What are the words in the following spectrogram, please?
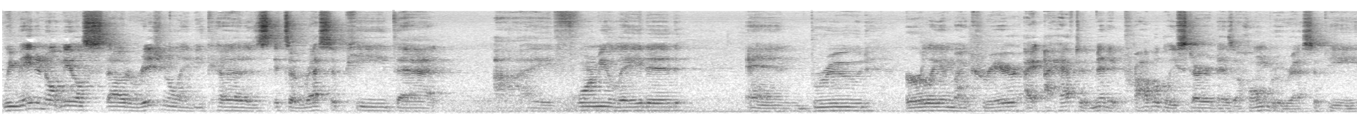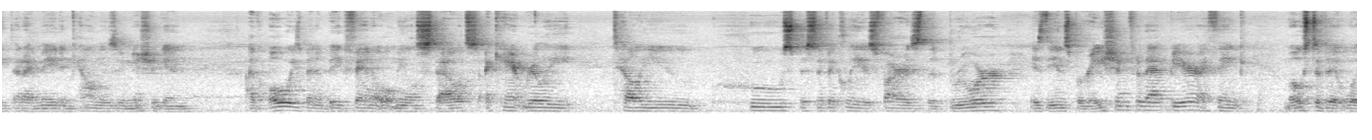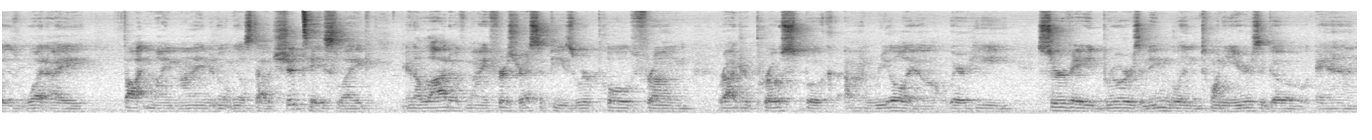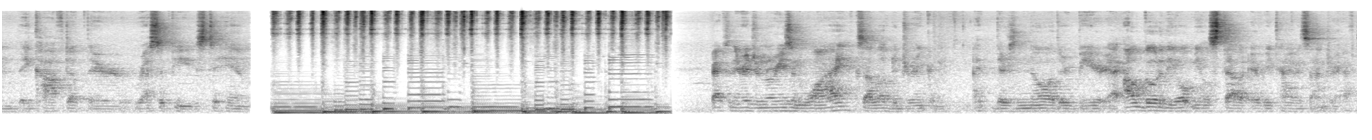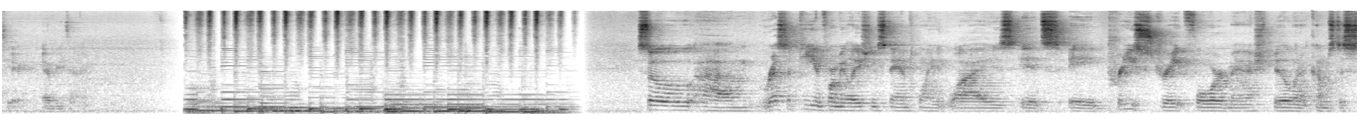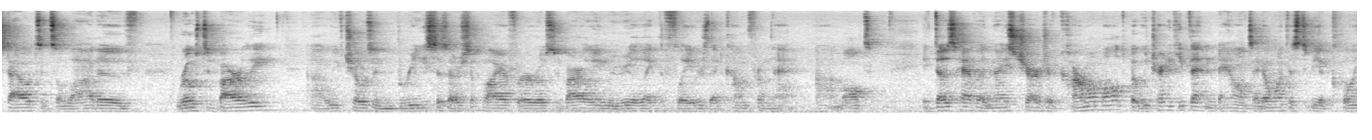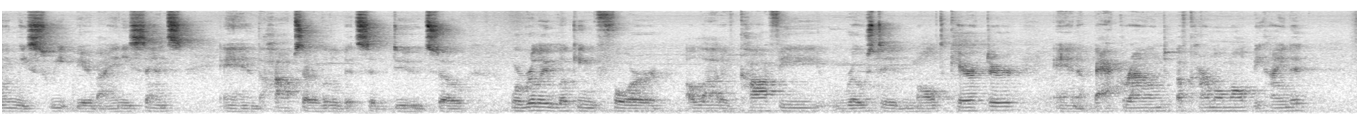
We made an oatmeal stout originally because it's a recipe that I formulated and brewed early in my career. I, I, have to admit it probably started as a homebrew recipe that I made in Kalamazoo, Michigan. I've always been a big fan of oatmeal stouts. I can't really tell you who specifically as far as the brewer is the inspiration for that beer. I think most of it was what I thought in my mind an oatmeal stout should taste like. And a lot of my first recipes were pulled from Roger Protz's book on real ale, where he surveyed brewers in England 20 years ago and they coughed up their recipes to him. Back to the original reason why, because I love to drink them. I, there's no other beer. I'll go to the oatmeal stout every time it's on draft here, every time. So um, recipe and formulation standpoint wise, it's a pretty straightforward mash bill when it comes to stouts. It's a lot of roasted barley. Uh, we've chosen Briess as our supplier for our roasted barley and we really like the flavors that come from that uh, malt. It does have a nice charge of caramel malt, but we try to keep that in balance. I don't want this to be a cloyingly sweet beer by any sense, and the hops are a little bit subdued. So we're really looking for a lot of coffee, roasted malt character, and a background of caramel malt behind it.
